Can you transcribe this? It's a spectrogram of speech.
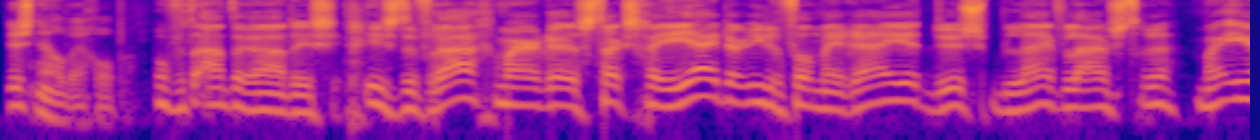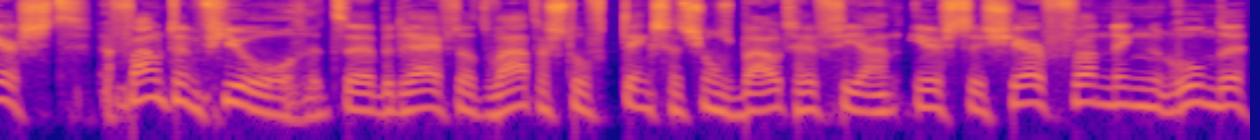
de snelweg op. Of het aan te raden is, is de vraag. Maar eh, straks ga jij er in ieder geval mee rijden. Dus blijf luisteren. Maar eerst Fountain Fuel. Het eh, bedrijf dat waterstoftankstations bouwt... heeft via een eerste share funding ronde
